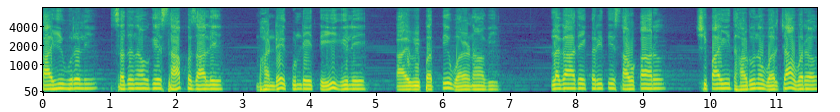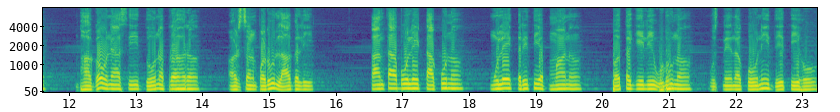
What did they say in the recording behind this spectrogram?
काही उरली सदनवगे साप झाले भांडे कुंडे तेही गेले काय विपत्ती वर्णावी. लगादे करीती सावकार शिपाई धाडून वरच्यावर भागवण्यासी दोन प्रहर अडचण पडू लागली. कांता बोले टाकून मुले करीती अपमान पत गेली उडून उसने कोणी देती हो.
